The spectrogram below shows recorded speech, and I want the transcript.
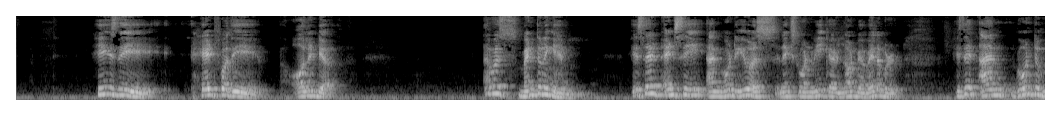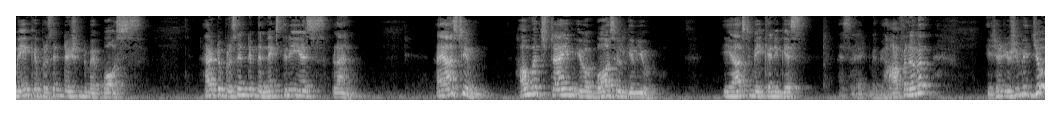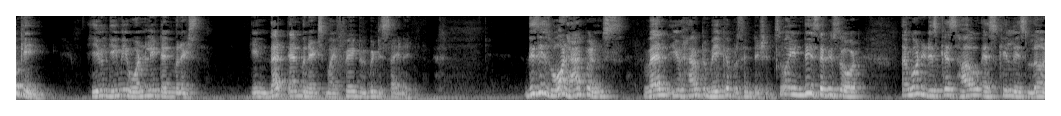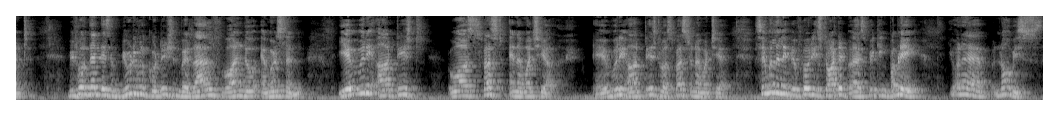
He is the head for the All India. I was mentoring him. He said, NC, I'm going to US next one week. I will not be available. He said, I'm going to make a presentation to my boss. I have to present him the next three years plan. I asked him, how much time your boss will give you? He asked me, can you guess? I said, maybe half an hour. He said, you should be joking. He will give me only 10 minutes. In that 10 minutes, my fate will be decided. This is what happens when you have to make a presentation. So in this episode, I'm going to discuss how a skill is learnt. Before that, there's a beautiful quotation by Ralph Waldo Emerson. Every artist was first an amateur. Every artist was first an amateur. Similarly, before you started uh, speaking public, you are a novice.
